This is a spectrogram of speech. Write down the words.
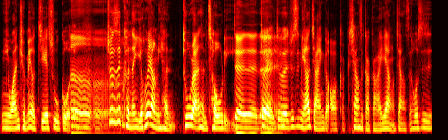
你完全没有接触过的，嗯嗯嗯，就是可能也会让你很突然很抽离。对对对，对不对？就是你要讲一个哦，像是嘎嘎一样这样子，或是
